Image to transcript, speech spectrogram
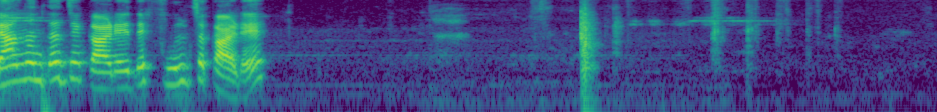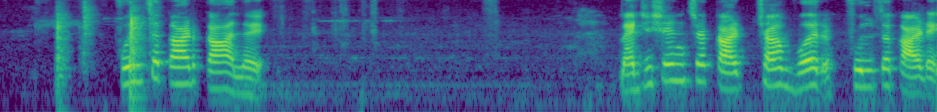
त्यानंतर जे कार्ड आहे ते फुलचं कार्ड आहे. फुलचं कार्ड का आलंय? मॅजिशियनच्या कार्डच्या वर फुलचं कार्ड आहे.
